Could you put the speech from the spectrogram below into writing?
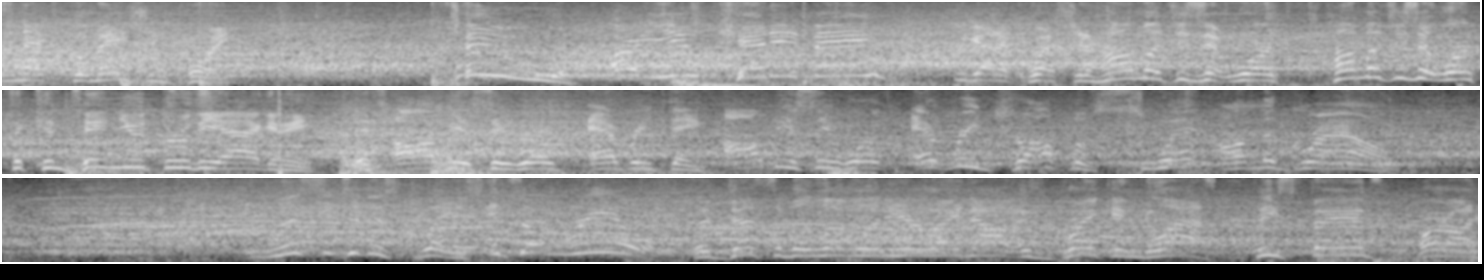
is an exclamation point. Two. Are you kidding me? You got a question, how much is it worth? How much is it worth to continue through the agony? It's obviously worth everything. Obviously worth every drop of sweat on the ground. Listen to this place. It's unreal. The decibel level in here right now is breaking glass. These fans are on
